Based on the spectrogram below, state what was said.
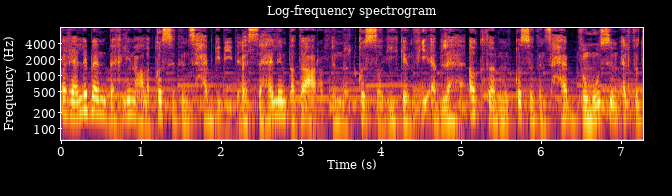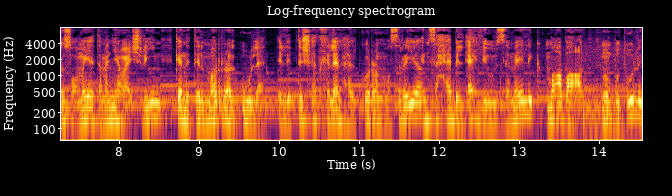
فغالبا داخلين على قصة انسحاب جديدة. بس هل أنت تعرف إن القصة دي كان في قبلها أكتر من قصة انسحاب في موسم 1928 كانت المرة الأولى اللي بتشهد خلالها الكرة المصرية انسحاب الأهلي والزمالك مع بعض من بطولة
